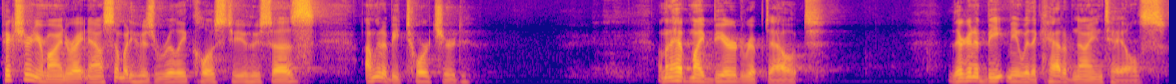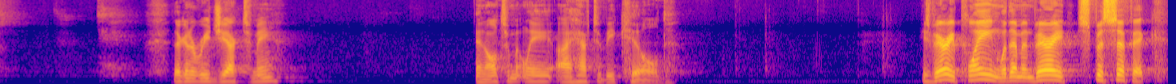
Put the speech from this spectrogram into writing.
Picture in your mind right now somebody who's really close to you who says, I'm going to be tortured. I'm going to have my beard ripped out. They're going to beat me with a cat of nine tails. They're going to reject me. And ultimately, I have to be killed. He's very plain with them and very specific.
